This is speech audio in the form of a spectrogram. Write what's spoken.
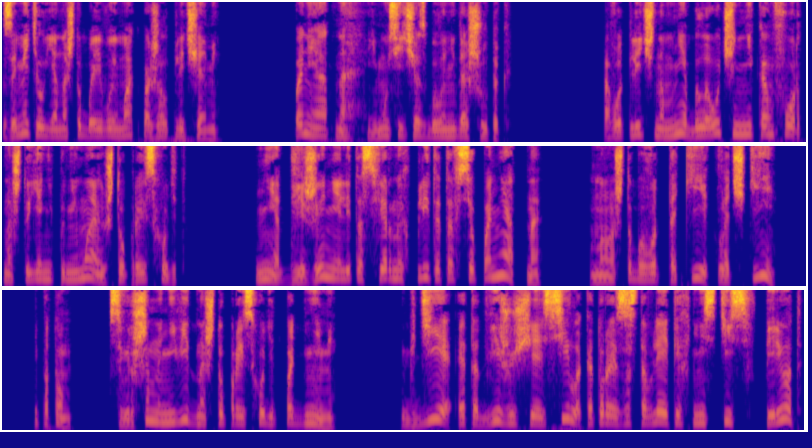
Заметил я, на что боевой маг пожал плечами. Понятно, ему сейчас было не до шуток. А вот лично мне было очень некомфортно, что я не понимаю, что происходит. Нет, движение литосферных плит — это все понятно. Но чтобы вот такие клочки... И потом, совершенно не видно, что происходит под ними. Где эта движущая сила, которая заставляет их нестись вперед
